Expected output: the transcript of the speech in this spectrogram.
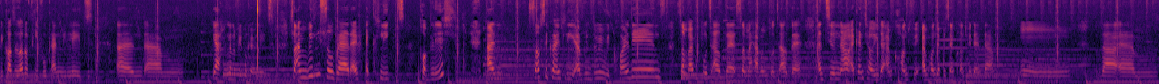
because a lot of people can relate, and um, yeah, a lot of people can relate. So I'm really so glad I, I clicked publish and subsequently, I've been doing recordings. Some I've put out there, some I haven't put out there. Until now, I can tell you that I'm confident. I'm 100% confident that mm, that um,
